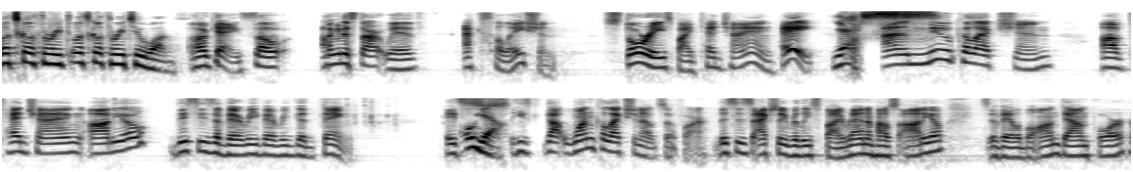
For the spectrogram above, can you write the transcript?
Let's go three. Let's go three, two, one. Okay, so I'm going to start with Exhalation. Stories by Ted Chiang. Hey, Yes. a new collection of Ted Chiang audio. This is a very, very good thing. It's, Oh, yeah. He's got one collection out so far. This is actually released by Random House Audio. It's available on Downpour.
